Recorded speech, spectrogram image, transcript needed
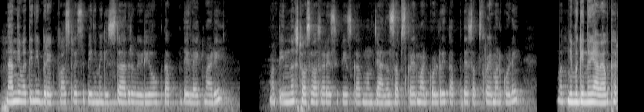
ನಾನು ಇವತ್ತಿನ ಈ ಬ್ರೇಕ್ಫಾಸ್ಟ್ ರೆಸಿಪಿ ನಿಮಗೆ ಇಷ್ಟ ಆದರೂ ವಿಡಿಯೋ ತಪ್ಪದೆ ಲೈಕ್ ಮಾಡಿ. ಮತ್ತು ಇನ್ನಷ್ಟು ಹೊಸ ಹೊಸ ರೆಸಿಪೀಸ್ಗಾಗಿ ನಮ್ಮ ಚಾನಲ್ ಸಬ್ಸ್ಕ್ರೈಬ್ ಮಾಡ್ಕೊಳ್ರಿ. ತಪ್ಪದೆ ಸಬ್ಸ್ಕ್ರೈಬ್ ಮಾಡ್ಕೊಳ್ಳಿ ಮತ್ತು ನಿಮಗಿನ್ನೂ ಯಾವ್ಯಾವ ಥರ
